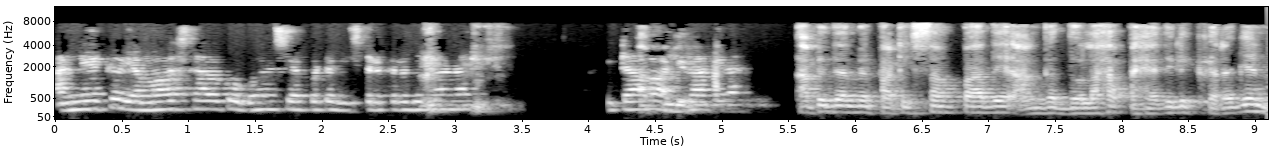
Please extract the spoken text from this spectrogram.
අන්න ඒක යම් අවස්ථාවක ඔබ වහන්සේ අපට විස්තර කර දුන්නා නම් ඊටම අඩිලා කියලා. අපි දැන් මේ පටිච්චසමුපාදයේ අංග 12 පැහැදිලි කරගෙන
